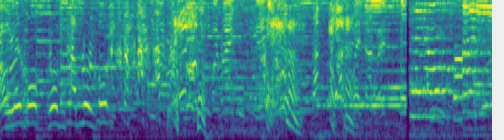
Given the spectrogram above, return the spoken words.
เอาเลยโคกร่มทำร่นโคกอ่าม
